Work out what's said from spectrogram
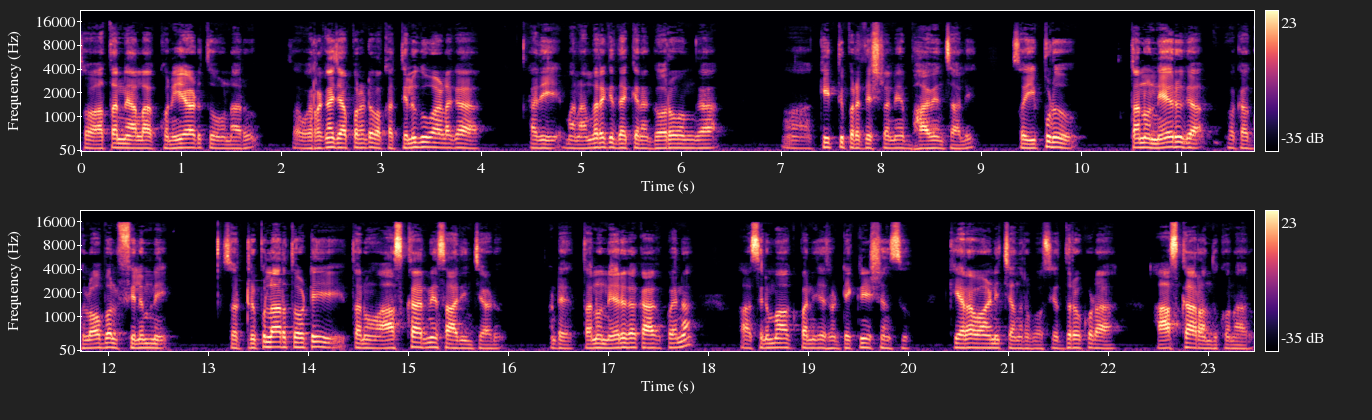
సో అతన్ని అలా కొనియాడుతూ ఉన్నారు. ఒక రకంగా చెప్పాలంటే ఒక తెలుగు వాళ్ళగా అది మనందరికీ దక్కిన గౌరవంగా కీర్తి ప్రతిష్టలనే భావించాలి. సో ఇప్పుడు తను నేరుగా ఒక గ్లోబల్ ఫిల్మ్ని సో ట్రిపుల్ ఆర్ తోటి తను ఆస్కార్నే సాధించాడు. అంటే తను నేరుగా కాకపోయినా ఆ సినిమాకు పనిచేసిన టెక్నీషియన్స్ కీరవాణి చంద్రబోస్ ఇద్దరు కూడా ఆస్కార్ అందుకున్నారు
